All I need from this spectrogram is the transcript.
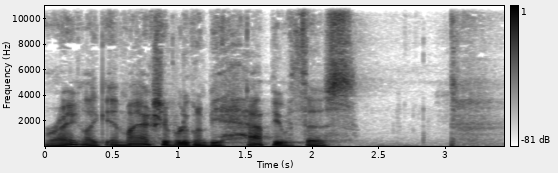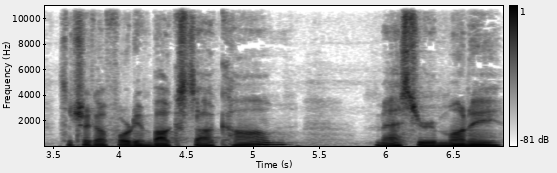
Right? Like, am I actually really going to be happy with this? So, check out 40inbox.com, master your money.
